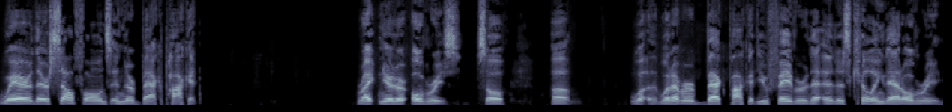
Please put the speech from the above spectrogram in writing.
wear their cell phones in their back pocket, right near their ovaries. So, uh, wh- whatever back pocket you favor, that it is killing that ovary,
